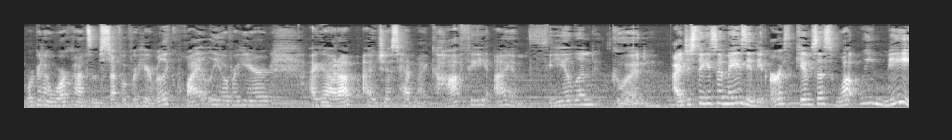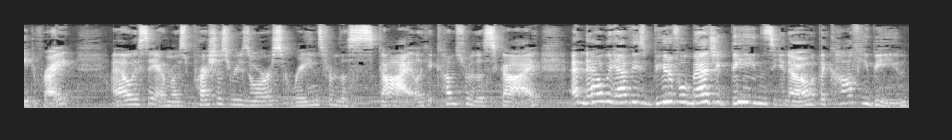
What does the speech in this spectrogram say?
we're gonna work on some stuff over here, really quietly over here. I got up, I just had my coffee. I am feeling good. I just think it's amazing. The earth gives us what we need, right? I always say our most precious resource rains from the sky, like it comes from the sky. And now we have these beautiful magic beans, you know, the coffee bean.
